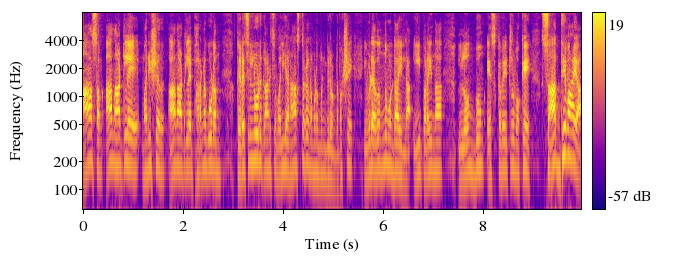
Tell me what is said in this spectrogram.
ആ- സം- ആ നാട്ടിലെ മനുഷ്യർ ആ നാട്ടിലെ ഭരണകൂടം തെരച്ചിലിനോട് കാണിച്ച വലിയ അനാസ്ഥകൾ നമ്മുടെ മുൻപിലുണ്ട്. പക്ഷേ ഇവിടെ അതൊന്നും ഉണ്ടായില്ല. ഈ പറയുന്ന ലോങ് ബൂം എക്സ്കവേറ്ററും ഒക്കെ സാധ്യമായ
